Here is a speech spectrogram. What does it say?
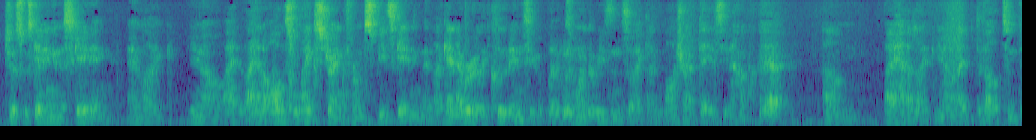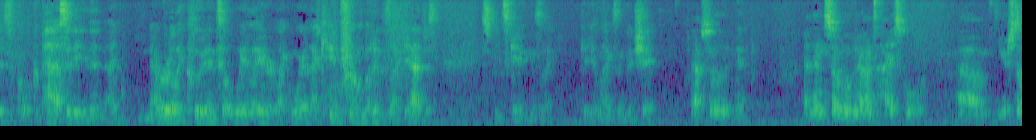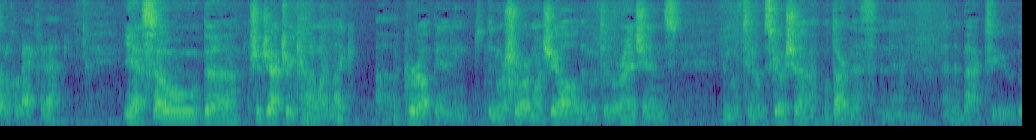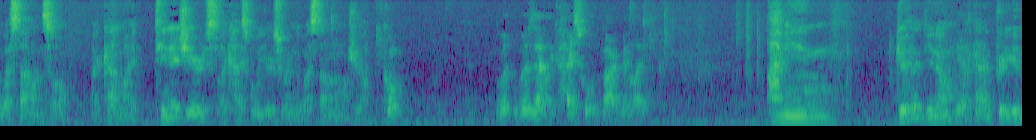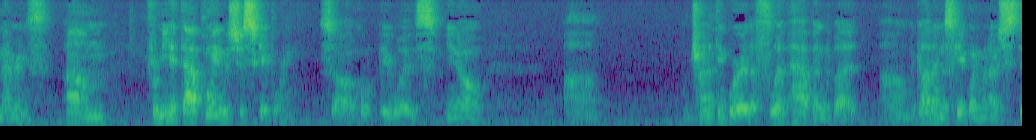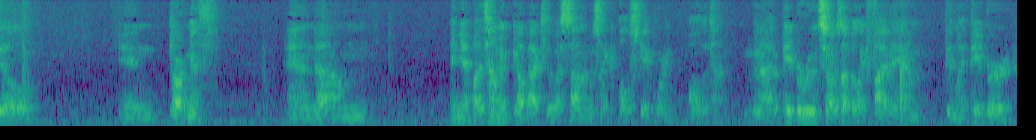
just was getting into skating, and like you know, I, I had all this leg strength from speed skating that like I never really clued into, but it was Mhm. one of the reasons like like launch ramp days, you know. Yeah. um, I had like you know I developed some physical capacity that I never really clued in until way later like where that came from, but it was like yeah, just speed skating is like get your legs in good shape. Absolutely. Yeah. And then, so moving on to high school, um, you're still in Quebec for that? Yeah, so the trajectory kind of went like uh, grew up in the North Shore of Montreal, then moved to the Laurentians, then moved to Nova Scotia, well Dartmouth, and then and then back to the West Island. So kind of my teenage years, like high school years, were in the West Island of Montreal. Cool. What, what is that like high school environment like? I mean, good, you know. Yeah. Like I have pretty good memories. Um, for me, at that point, it was just skateboarding. So Cool. it was, you know, uh, I'm trying to think where the flip happened, but um, I got into skateboarding when I was still in Dartmouth, and um, and yeah, by the time I got back to the West Island, it was like all skateboarding all the time. And I had a paper route, so I was up at like 5 a.m. Did my paper,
